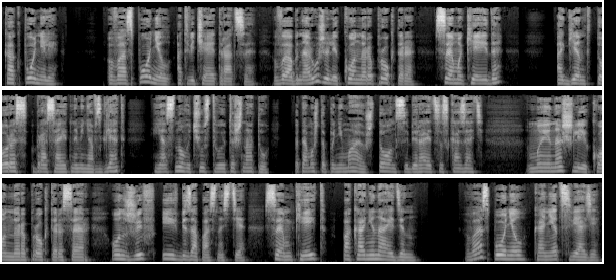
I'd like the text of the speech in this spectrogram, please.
Как поняли?» «Вас понял», — отвечает рация. «Вы обнаружили Коннора Проктора, Сэма Кейда?» Агент Торрес бросает на меня взгляд. Я снова чувствую тошноту, потому что понимаю, что он собирается сказать. «Мы нашли Коннора Проктора, сэр. Он жив и в безопасности. Сэм Кейт пока не найден». «Вас понял. Конец связи».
